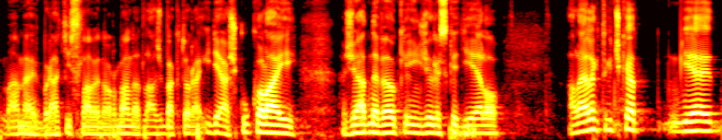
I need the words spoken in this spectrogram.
máme aj v Bratislave normálna dlažba, ktorá ide až ku kolaji, žiadne veľké inžinierské dielo, ale električka je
